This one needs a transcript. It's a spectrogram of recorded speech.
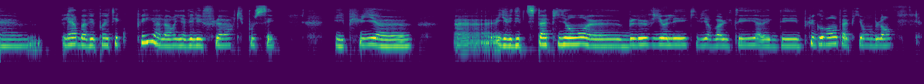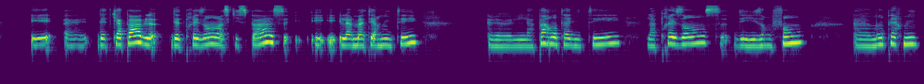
euh, l'herbe n'avait pas été coupée, alors il y avait les fleurs qui poussaient. Et puis, euh, euh, il y avait des petits papillons bleus, violets qui virevoltaient avec des plus grands papillons blancs. Et d'être capable d'être présent à ce qui se passe et, la maternité, la parentalité, la présence des enfants m'ont permis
